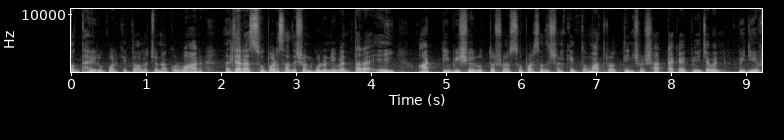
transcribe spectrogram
অধ্যায়ের উপর কিন্তু আলোচনা করব। আর যারা সুপার সাজেশনগুলো নেবেন, তারা এই আটটি বিষয়ের উত্তর সহ সুপার সাজেশন কিন্তু মাত্র তিনশো ষাট টাকায় পেয়ে যাবেন পিডিএফ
